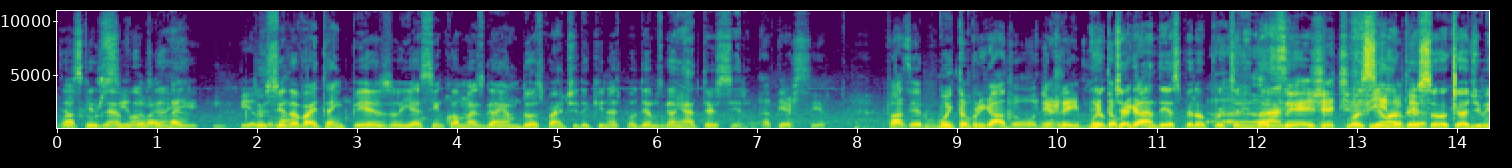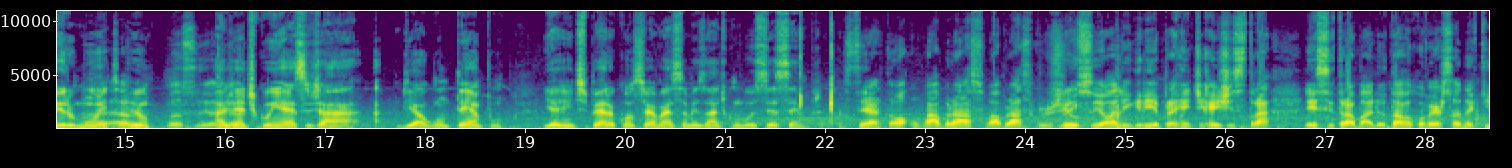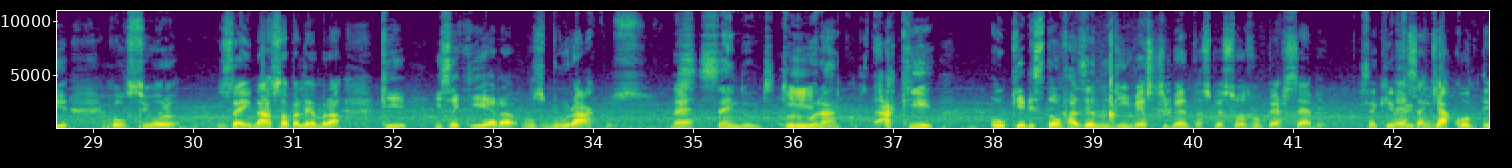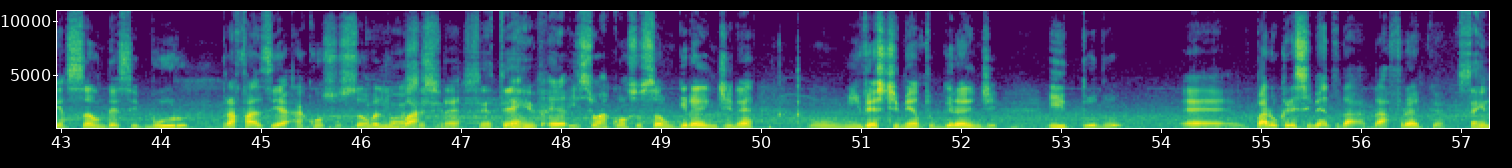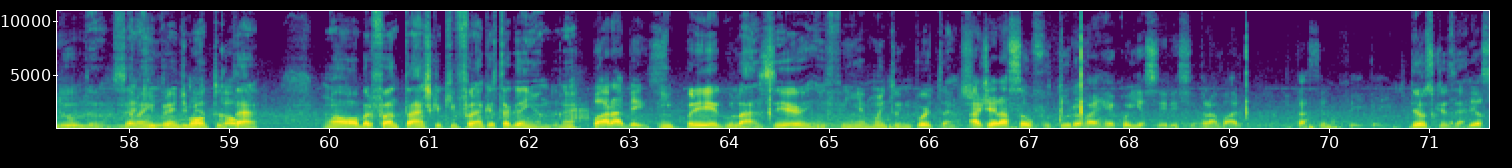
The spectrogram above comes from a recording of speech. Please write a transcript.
A quiser, torcida vai ganhar. estar em peso. A torcida lá. vai estar em peso e assim como nós ganhamos duas partidas aqui, nós podemos ganhar a terceira. A terceira. Fazendo. Muito obrigado, Nirley. Muito eu te obrigado. agradeço pela oportunidade. Você é gente Você fina, é uma viu? pessoa que eu admiro muito, é, viu? Você, a gente conhece já de algum tempo e a gente espera conservar essa amizade com você sempre. Certo, Ó, um abraço, um abraço para o Gilson e é uma alegria para a gente registrar esse trabalho. Eu estava conversando aqui com o senhor Zé Inácio, só para lembrar que isso aqui era uns buracos, né? Sem dúvida, tudo E buraco. Aqui, o que eles estão fazendo de investimento, as pessoas não percebem. Isso aqui Essa fica- aqui é a contenção desse muro para fazer a construção ali Nossa embaixo, Senhora, né? isso é terrível. É é- isso é uma construção grande, né? Um investimento grande e tudo é, para o crescimento da, da Franca. Sem dúvida. Será um empreendimento, local- tá, uma obra fantástica que Franca está ganhando, né? Parabéns. Emprego, lazer, enfim, é muito importante. A geração futura vai reconhecer esse trabalho que está sendo feito aí. Deus quiser. Deus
